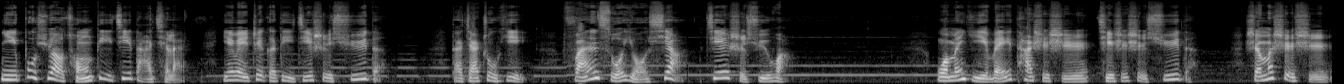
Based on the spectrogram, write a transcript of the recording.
你不需要从地基打起来，因为这个地基是虚的。大家注意，凡所有相，皆是虚妄。我们以为它是实，其实是虚的。什么是实？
